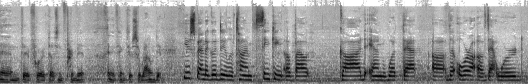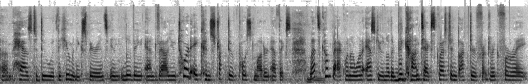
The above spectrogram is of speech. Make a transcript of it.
and therefore it doesn't permit anything to surround him. You spend a good deal of time thinking about God and what that uh, the aura of that word um, has to do with the human experience in living and value toward a constructive postmodern ethics. Mm-hmm. Let's come back when I want to ask you another big context question, Dr. Frederick Ferré.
